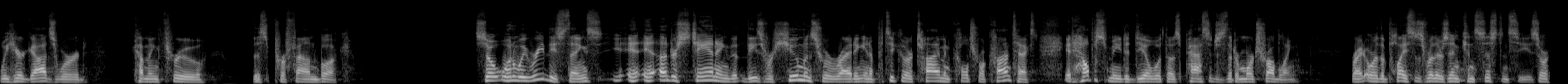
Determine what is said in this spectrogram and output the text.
we hear God's word coming through this profound book. So when we read these things, understanding that these were humans who were writing in a particular time and cultural context, it helps me to deal with those passages that are more troubling right? Or the places where there's inconsistencies. Or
